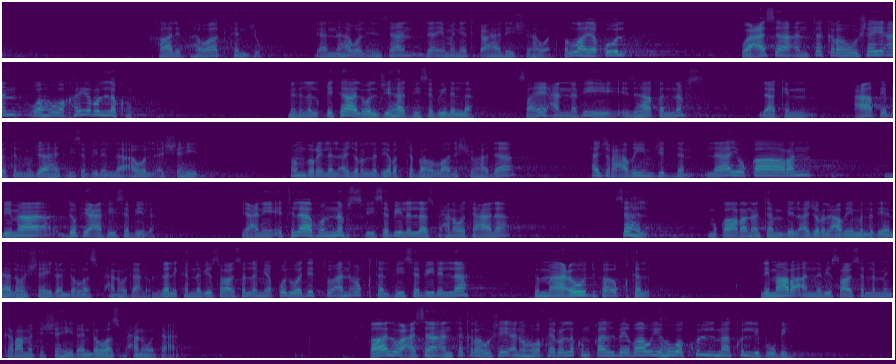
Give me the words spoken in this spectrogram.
خالف هواك تنجو لأن هوى الإنسان دائما يتبع هذه الشهوات. فالله يقول وعسى أن تكرهوا شيئا وهو خير لكم. مثل القتال والجهاد في سبيل الله. صحيح أن فيه إزهاق النفس لكن عاقبة المجاهد في سبيل الله أو الشهيد. انظر إلى الأجر الذي رتبه الله للشهداء. أجر عظيم جدا. لا يقارن بما دفع في سبيله. يعني اتلاف النفس في سبيل الله سبحانه وتعالى سهل مقارنة بالأجر العظيم الذي يناله الشهيد عند الله سبحانه وتعالى. ولذلك النبي صلى الله عليه وسلم يقول وددت أن أقتل في سبيل الله ثم أعود فأقتل. لما رأى النبي صلى الله عليه وسلم من كرامة الشهيد عند الله سبحانه وتعالى. قال وعسى أن تكرهوا شيئا وهو خير لكم. قال البيضاوي هو كل ما كلفوا به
